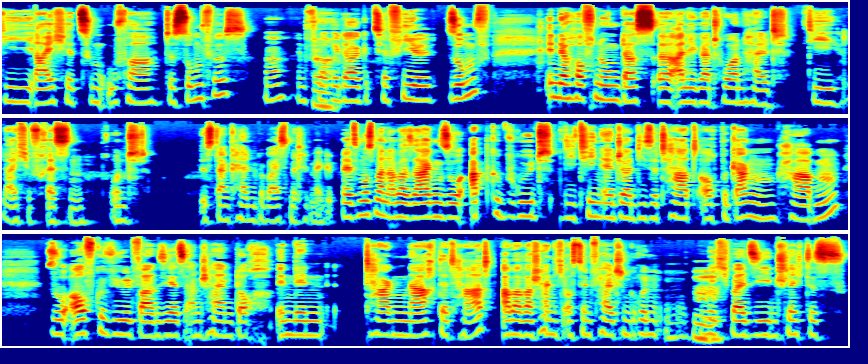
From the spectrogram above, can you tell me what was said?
die Leiche zum Ufer des Sumpfes. Ne? In Florida ja. gibt es ja viel Sumpf, in der Hoffnung, dass äh, Alligatoren halt die Leiche fressen und es dann kein Beweismittel mehr gibt. Jetzt muss man aber sagen, so abgebrüht die Teenager diese Tat auch begangen haben, so aufgewühlt waren sie jetzt anscheinend doch in den Tagen nach der Tat, aber wahrscheinlich aus den falschen Gründen. Mhm. Nicht, weil sie ein schlechtes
